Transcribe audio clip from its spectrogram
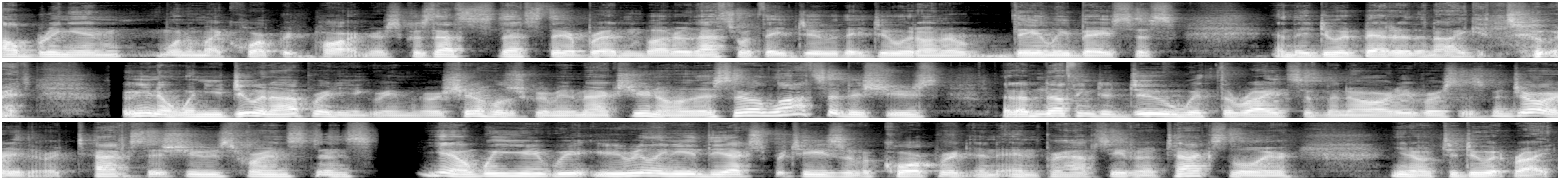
I'll bring in one of my corporate partners because that's that's their bread and butter. That's what they do. They do it on a daily basis, and they do it better than I can do it you know, when you do an operating agreement or a shareholders agreement, Max, you know this, there are lots of issues that have nothing to do with the rights of minority versus majority. There are tax issues, for instance. You know, we, we you really need the expertise of a corporate and, and perhaps even a tax lawyer, you know, to do it right.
